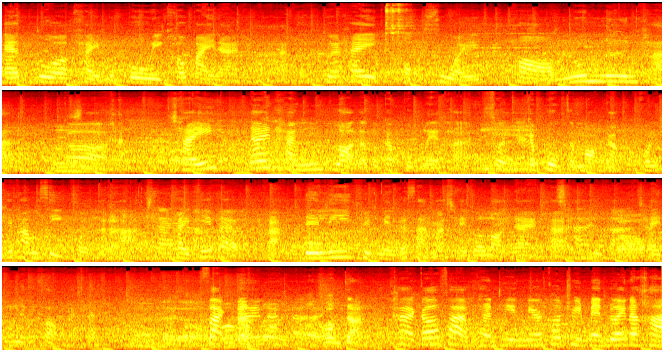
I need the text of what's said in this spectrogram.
แอดตัวไข่มุกโกวิเข้าไปนะคะเพื่อให้ผมสวยหอมนุ่มลื่นค่ะอืมก็ใช้ได้ทั้งหลอดแล้วก็กระปุกเลยค่ะนี่ส่วนกระปุกจะเหมาะกับคนที่ทำสีผมนะคะใช่ค่ะใครที่แบบค่ะ daily treatment ก็สามารถใช้ตัวหลอดได้ค่ะ ใช่ค่ะใช้ดีทั้งสองนะคะฝากด้วย อมจัด ค่ะก็ฝากแพนทีน Miracle Treatment ด้วยนะคะ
